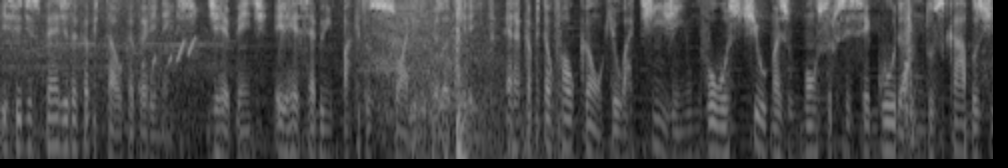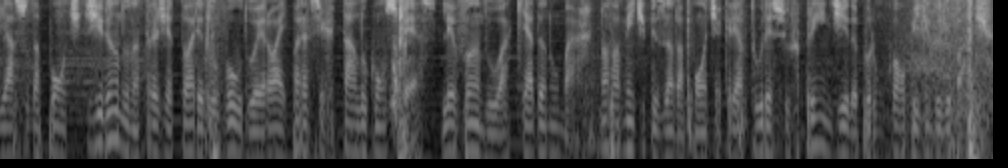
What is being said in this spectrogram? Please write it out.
e se despede da capital catarinense catarinense. De repente, ele recebe um impacto sólido pela direita. Era Capitão Falcão que o atinge em um voo hostil, mas o monstro se segura num dos cabos de aço da ponte, girando na trajetória do voo do herói para acertá-lo com os pés, levando-o à queda no mar. Novamente pisando a ponte, a criatura é surpreendida por um golpe vindo de baixo.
